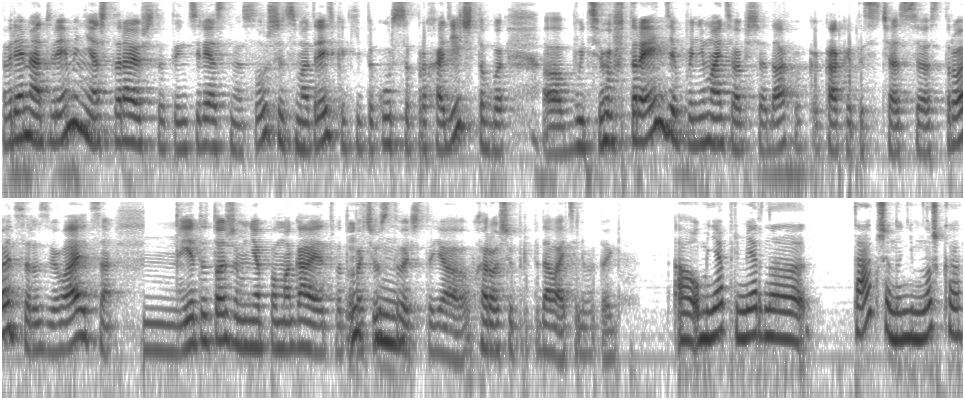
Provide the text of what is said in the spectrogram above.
время от времени я стараюсь что-то интересное слушать, смотреть, какие-то курсы проходить, чтобы э, быть в тренде, понимать вообще, да, как, как это сейчас все строится, развивается, и это тоже мне помогает вот почувствовать, что я хороший преподаватель в итоге. А у меня примерно так же, но немножко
